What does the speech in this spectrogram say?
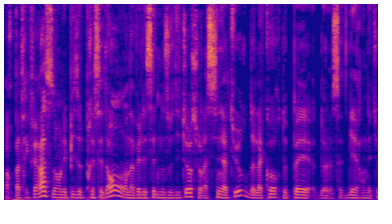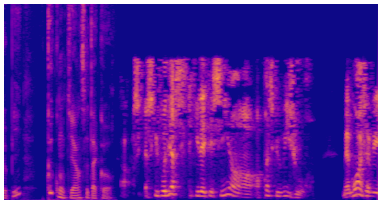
Alors Patrick Ferras, dans l'épisode précédent, on avait laissé nos auditeurs sur la signature de l'accord de paix de cette guerre en Éthiopie. Que contient cet accord? Ce qu'il faut dire, c'est qu'il a été signé en, presque huit jours. Mais moi, j'avais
